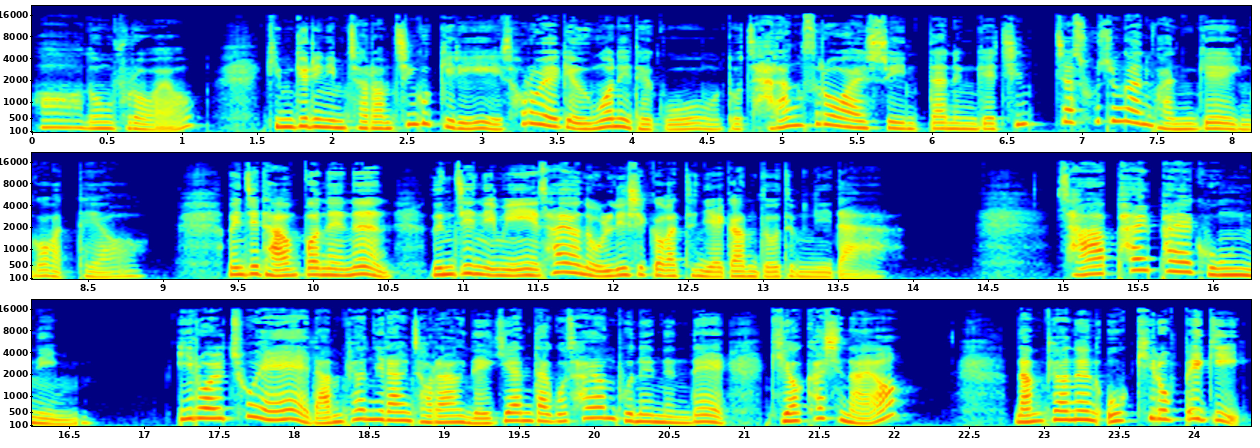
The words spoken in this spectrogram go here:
아, 너무 부러워요. 김규리 님처럼 친구끼리 서로에게 응원이 되고 또 자랑스러워할 수 있다는 게 진짜 소중한 관계인 것 같아요. 왠지 다음번에는 은지 님이 사연을 올리실 것 같은 예감도 듭니다. 4880님. 1월 초에 남편이랑 저랑 내기한다고 사연 보냈는데 기억하시나요? 남편은 5kg 빼기,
